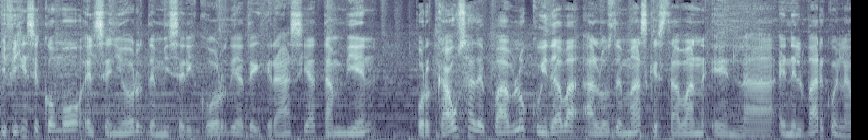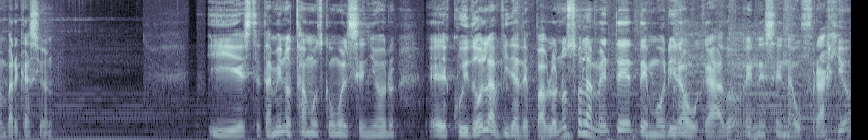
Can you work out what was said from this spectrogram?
Y fíjense cómo el Señor de misericordia, de gracia, también por causa de Pablo cuidaba a los demás que estaban en, la, en el barco, en la embarcación. Y este, también notamos cómo el Señor eh, cuidó la vida de Pablo, no solamente de morir ahogado en ese naufragio,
